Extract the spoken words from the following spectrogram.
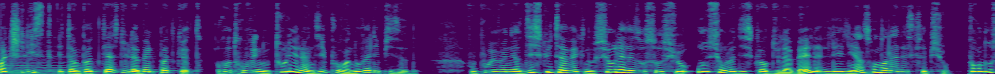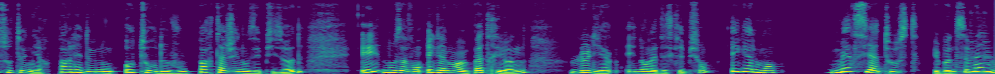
Watchlist est un podcast du label Podcut. Retrouvez-nous tous les lundis pour un nouvel épisode. Vous pouvez venir discuter avec nous sur les réseaux sociaux ou sur le Discord du label, les liens sont dans la description. Pour nous soutenir, parlez de nous autour de vous, partagez nos épisodes, et nous avons également un Patreon, le lien est dans la description également. Merci à tous et bonne semaine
